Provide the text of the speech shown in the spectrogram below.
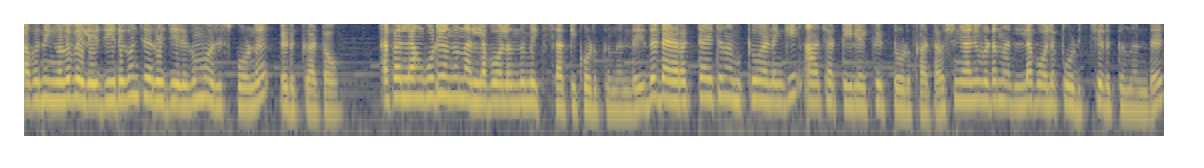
അപ്പോൾ നിങ്ങൾ വലിയ ജീരകം ചെറിയ ജീരകം ഒരു സ്പൂണ് എടുക്കുക കേട്ടോ. അപ്പോൾ എല്ലാം കൂടി ഒന്ന് നല്ലപോലെ ഒന്ന് മിക്സ് ആക്കി കൊടുക്കുന്നുണ്ട്. ഇത് ഡയറക്റ്റ് ആയിട്ട് നമുക്ക് വേണമെങ്കിൽ ആ ചട്ടിയിലേക്ക് ഇട്ട് കൊടുക്കാം കേട്ടോ പക്ഷെ ഞാനിവിടെ നല്ലപോലെ പൊടിച്ചെടുക്കുന്നുണ്ട്.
